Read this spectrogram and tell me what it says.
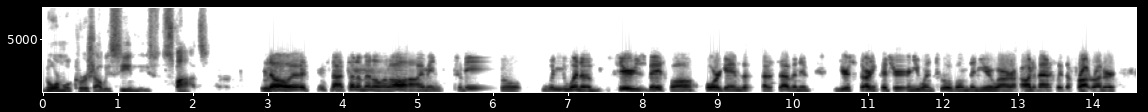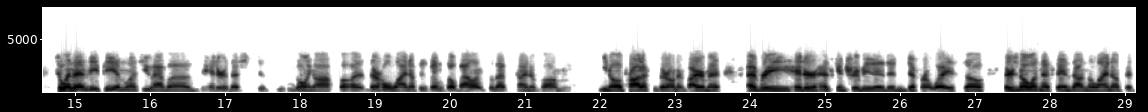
normal Kershaw we see in these spots. No, it, it's not sentimental at all. I mean, to me, when you win a series baseball, four games out of seven, if you're starting pitcher and you win two of them, then you are automatically the front runner to win the MVP unless you have a hitter that's just going off. But their whole lineup has been so balanced, so that's kind of um, you know a product of their own environment. Every hitter has contributed in different ways, so there's no one that stands out in the lineup. It's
